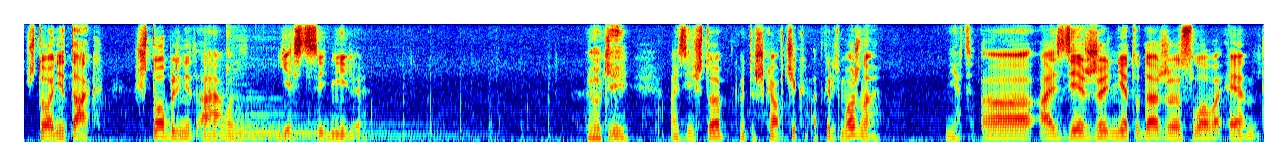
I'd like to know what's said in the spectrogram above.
Что не так? Что, блин, не... А, вот. Есть, соединили. Окей. А здесь что? Какой-то шкафчик. Открыть можно? Нет. А, а здесь же нету даже слова end.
